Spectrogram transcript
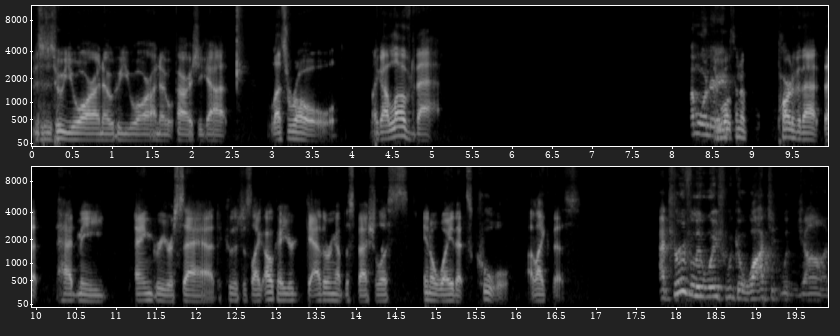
"This is who you are. I know who you are. I know what powers you got. Let's roll." Like I loved that. I'm wondering. It wasn't a part of that that had me angry or sad because it's just like, okay, you're gathering up the specialists in a way that's cool. I like this. I truthfully wish we could watch it with John.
